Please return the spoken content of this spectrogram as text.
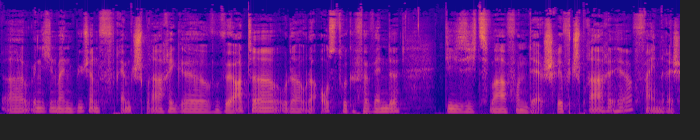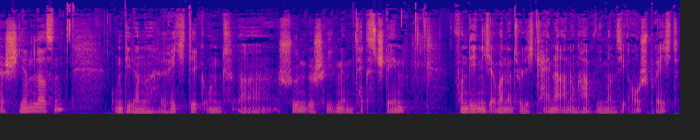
äh, wenn ich in meinen Büchern fremdsprachige Wörter oder, oder Ausdrücke verwende, die sich zwar von der Schriftsprache her fein recherchieren lassen und die dann richtig und äh, schön geschrieben im Text stehen, von denen ich aber natürlich keine Ahnung habe, wie man sie ausspricht,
